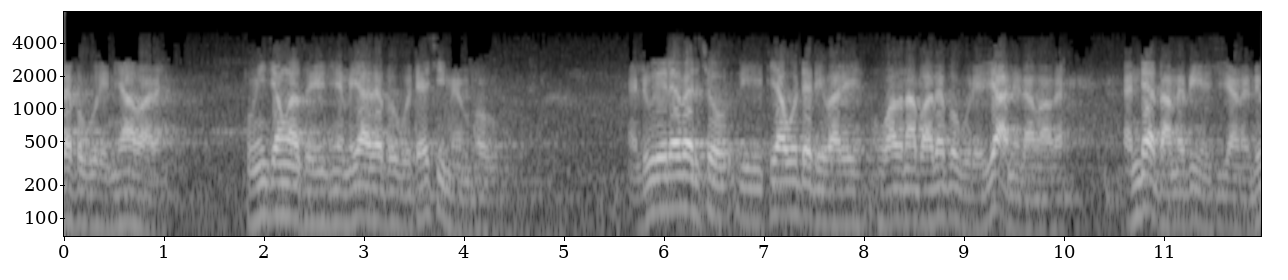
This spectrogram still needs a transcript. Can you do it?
တဲ့ပုဂ္ဂိုလ်တွေများပါတယ်ဘုန်းကြီးကျောင်းကဆိုရင်မရတဲ့ပုဂ္ဂိုလ်တဲရှိမယ်မဟုတ်ဘူး လူတွေလည်းပဲတချို့ဒီတရားဝတ်တဲ့တွေပါလေဝါသနာပါတဲ့ပုဂ္ဂိုလ်တွေရနေတာပါပဲအနဲ့သာမပြီးရင်ရှိရတယ်လူ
